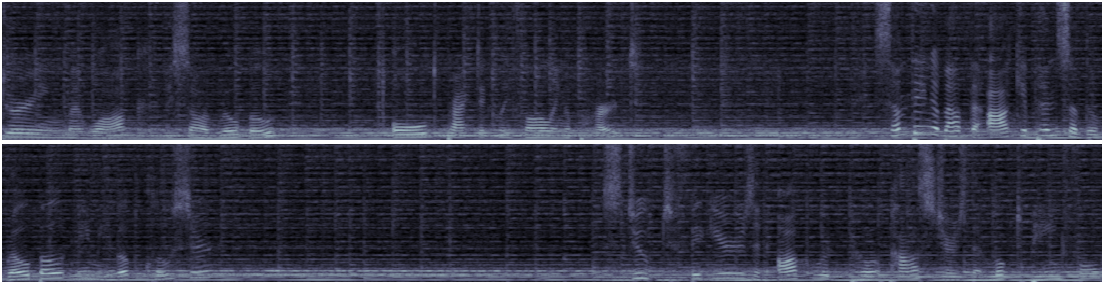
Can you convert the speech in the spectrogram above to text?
During my walk, I saw a rowboat, old, practically falling apart. Something about the occupants of the rowboat made me look closer stooped figures and awkward postures that looked painful.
